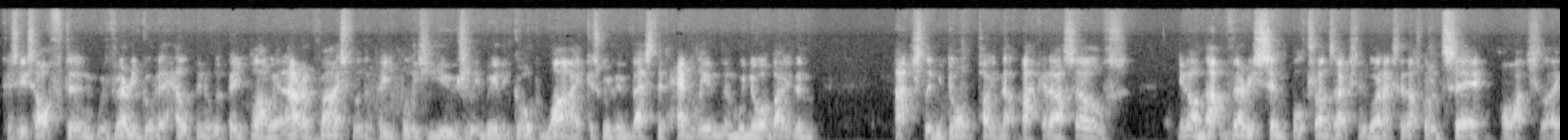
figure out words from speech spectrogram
Because it's often we're very good at helping other people out and our advice for other people is usually really good. Why? Because we've invested heavily in them. We know about them. Actually we don't point that back at ourselves you know, on that very simple transaction, going, actually, that's what I'd say. Oh, actually,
